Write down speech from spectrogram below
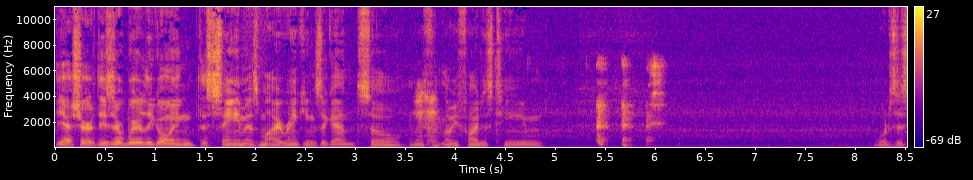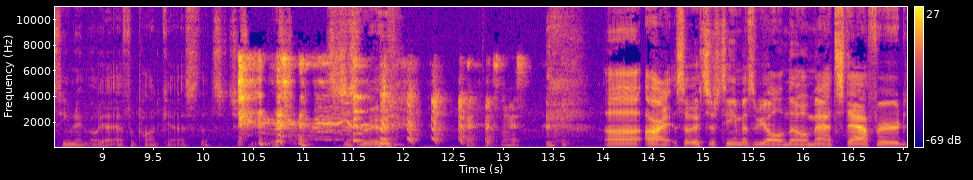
yeah, sure. These are weirdly going the same as my rankings again. So let, me, Mhm. let me find his team. What is his team name? Oh yeah, F a podcast. That's just that's, it's just rude. That's nice. Uh, all right, so his team, as we all know, Matt Stafford,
